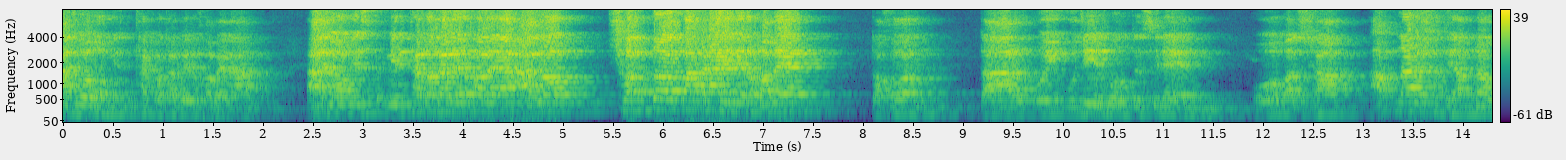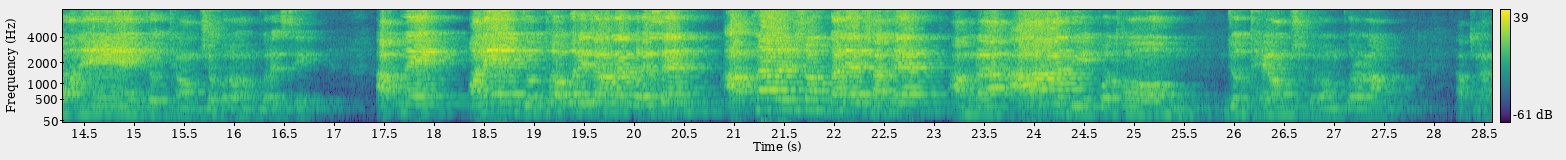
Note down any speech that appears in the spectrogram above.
আজও মিথ্যা কথা বের হবে না। আজও মিথ্যা কথা সত্য কথাটাই বের তখন তার ওই উজির বলতেছিলেন, ও বাদশাহ, আপনার সাথে আমরা অনেক যুদ্ধে অংশগ্রহণ করেছি। আপনি অনেক যুদ্ধ পরিচালনা করেছেন। আপনার সন্তানের সাথে আমরা আজই প্রথম যুদ্ধে অংশগ্রহণ করলাম। আপনার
